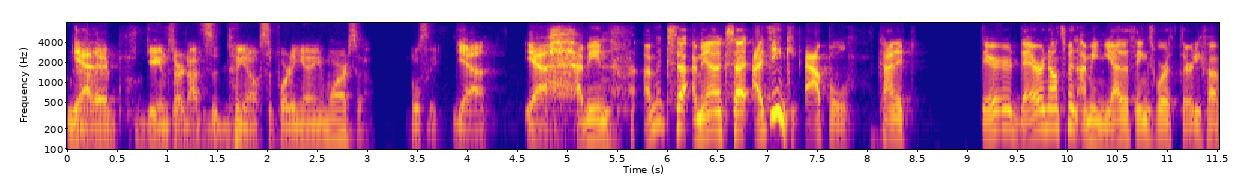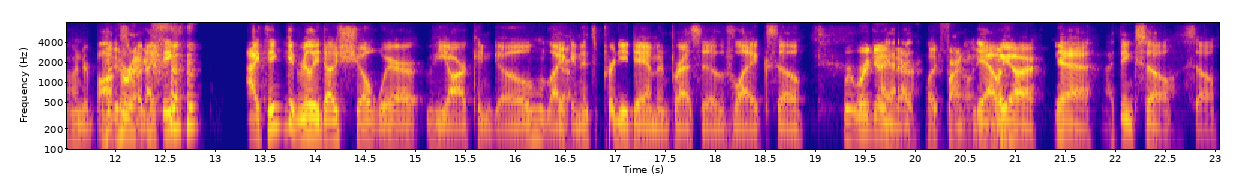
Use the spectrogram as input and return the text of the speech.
Yeah, Yeah. they're games are not you know supporting it anymore. So we'll see. Yeah. Yeah. I mean, I'm excited. I mean, I'm excited. I think Apple kind of their their announcement. I mean, yeah, the thing's worth 3,500 bucks, but I think I think it really does show where VR can go. Like, Yeah. and it's pretty damn impressive. Like, so we're, we're getting I- I- there. like finally. yeah, you we are. Yeah, I think so. So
